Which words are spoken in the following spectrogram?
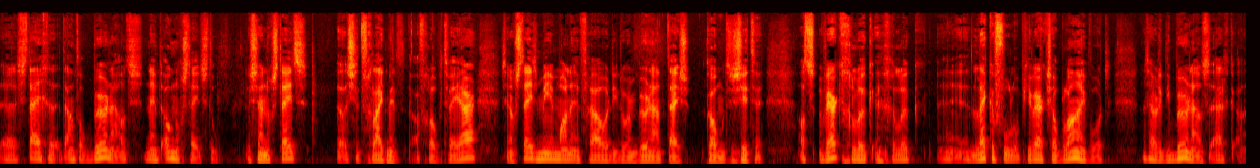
eh, stijgen het aantal burn-outs neemt ook nog steeds toe. Dus er zijn nog steeds, als je het vergelijkt met de afgelopen twee jaar, zijn nog steeds meer mannen en vrouwen die door een burn-out thuis komen te zitten. Als werkgeluk en geluk, eh, lekker voelen op je werk zo belangrijk wordt, dan zouden die burn-outs eigenlijk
